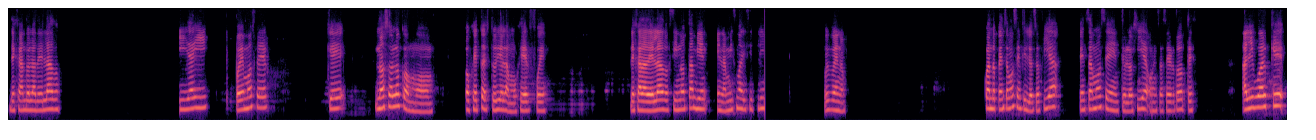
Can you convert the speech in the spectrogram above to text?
dejándola de lado. Y ahí podemos ver que no solo como objeto de estudio la mujer fue dejada de lado, sino también en la misma disciplina. Pues bueno, cuando pensamos en filosofía, pensamos en teología o en sacerdotes. Al igual que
